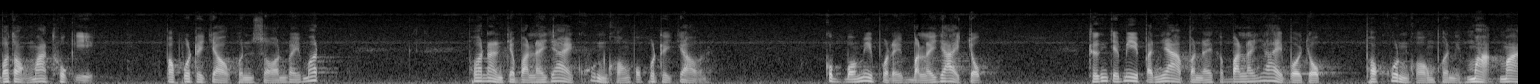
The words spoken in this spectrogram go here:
บ่ต้องมาทุกข์อีก พระพุทธเจ้าคนสอนไว้มัดเพราะนั่นจะบรรยายคุณของพระพุทธเจ้า ก็บ่มีผู้ใดบรรยายจบ ถึงจะมีปัญญาปัญญากับบรรยายบ่จบเพราะคุณของเพลินมากไม่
